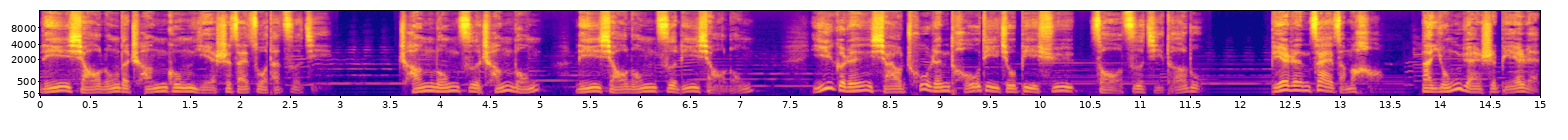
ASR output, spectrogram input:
李小龙的成功也是在做他自己。成龙自成龙，李小龙自李小龙。一个人想要出人头地，就必须走自己的路。别人再怎么好，那永远是别人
